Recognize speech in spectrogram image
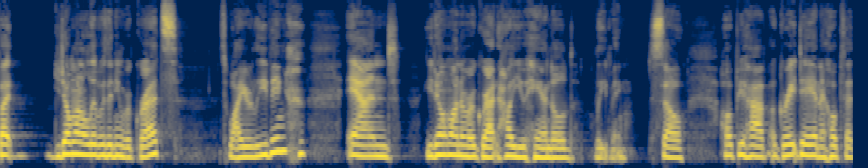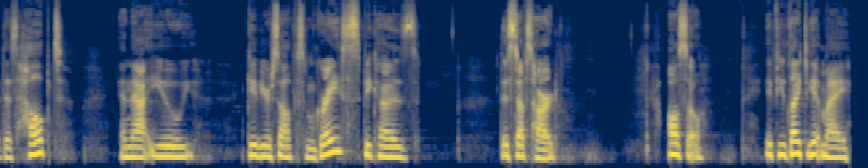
but you don't want to live with any regrets. It's why you're leaving. and you don't want to regret how you handled leaving. So, hope you have a great day, and I hope that this helped and that you give yourself some grace because this stuff's hard. Also, if you'd like to get my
